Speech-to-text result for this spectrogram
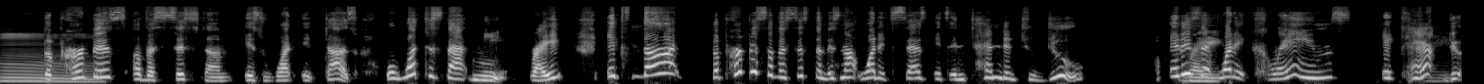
Mm. The purpose of a system is what it does. Well, what does that mean, right? It's not the purpose of a system is not what it says it's intended to do. It isn't right. what it claims it can't right. do.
